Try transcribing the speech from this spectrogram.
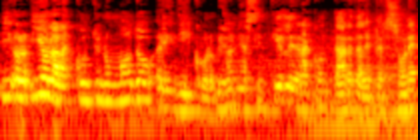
io, io, la racconto in un modo ridicolo, bisogna sentirle raccontare dalle persone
